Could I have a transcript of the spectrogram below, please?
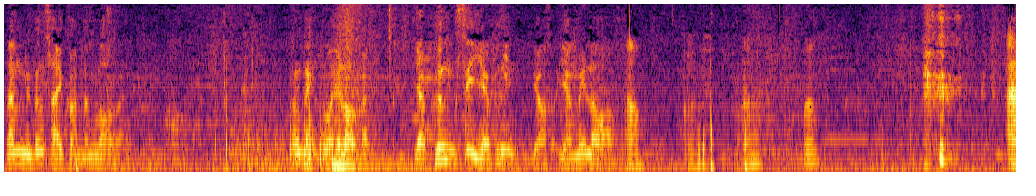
แล้วมึงต้องใส่ก่อนต้องรอก่อน ต้องแต่งตัวให้รอก่อน อย่าพึ่งสิอย่าพึ่ง เดี๋ยวยังไม่รอ เอาเอาเอาเอาอะ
